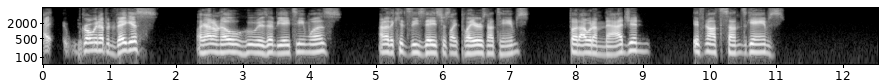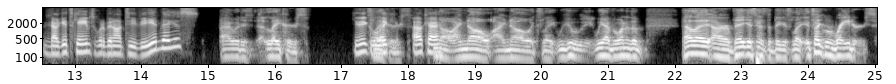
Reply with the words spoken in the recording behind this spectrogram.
I, growing up in Vegas, like I don't know who his NBA team was. I know the kids these days just like players, not teams. But I would imagine, if not Suns games, Nuggets games would have been on TV in Vegas. I would Lakers. You think Lakers? Lakers. Okay. No, I know, I know. It's late. We we have one of the LA or Vegas has the biggest lake. It's like Raiders.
